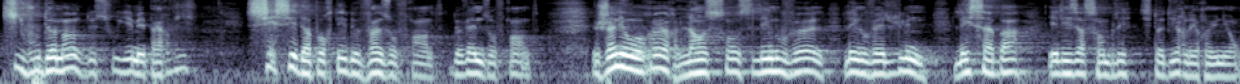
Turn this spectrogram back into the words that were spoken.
qui vous demande de souiller mes parvis, cessez d'apporter de vaines offrandes, de vaines offrandes. J'en ai horreur l'encens, les nouvelles, les nouvelles lunes, les sabbats et les assemblées, c'est-à-dire les réunions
